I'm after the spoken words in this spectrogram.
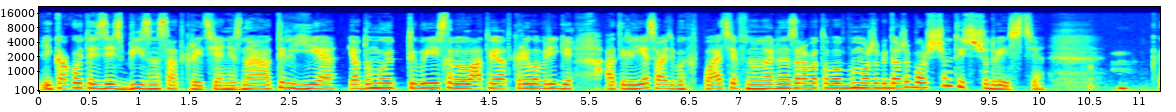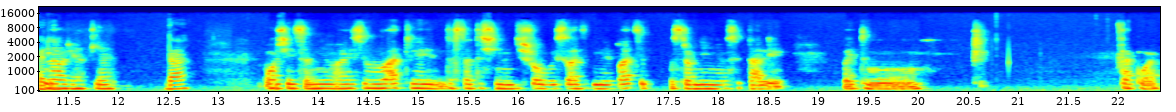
И какой-то здесь бизнес открыть, я не знаю, ателье. Я думаю, ты бы, если бы в Латвии открыла в Риге ателье свадебных платьев, ну, наверное, заработала бы, может быть, даже больше, чем 1200. Навряд ли. Да? Очень сомневаюсь. В Латвии достаточно дешевые свадебные платья по сравнению с Италией. Поэтому такое.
